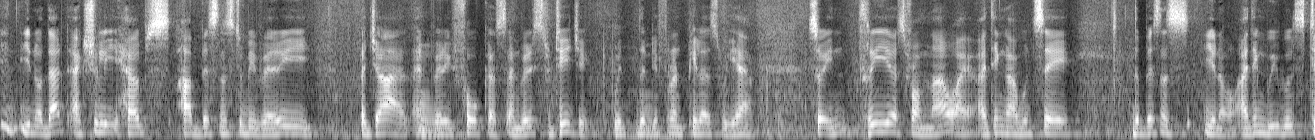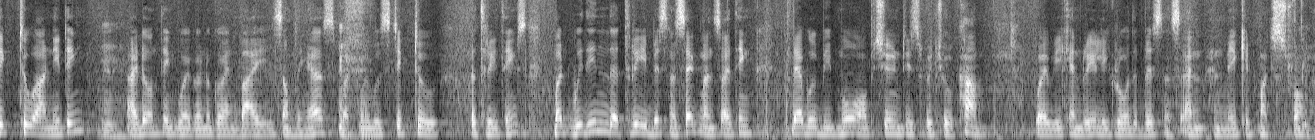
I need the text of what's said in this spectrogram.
you know, that actually helps our business to be very agile and mm. very focused and very strategic with the different pillars we have. So in three years from now, I, I think I would say the business, you know, I think we will stick to our knitting. I don't think we're going to go and buy something else, but we will stick to the three things. But within the three business segments, I think there will be more opportunities which will come where we can really grow the business and, and make it much stronger.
